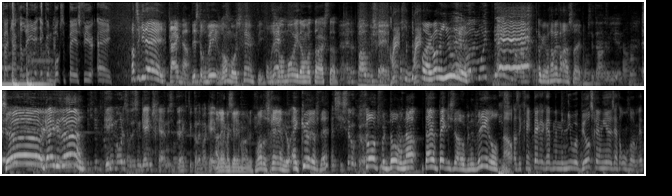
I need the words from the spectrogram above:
Vijf jaar geleden ik unboxte PS4, ey. Hartstikke idee! Kijk nou, dit is toch Wel een wereld. mooi schermpje. Dat is Oprecht. wel mooier dan wat daar staat. Ja, en een pauperscherm. Verdomme, wat een unit! Hey, wat een mooi ding man. Oké, we gaan hem even aansluiten. Zit daar nu hier in. Zo, kijk eens aan! Weet je de game modus? Want het is een gamescherm, dus het heeft natuurlijk alleen maar game Alleen maar game mode. Wat een scherm, joh. En curved, hè? En Sissoko. Godverdomme, nou, tijd om packjes te openen, wereld. Nou, als ik geen package heb met mijn nieuwe beeldscherm hier, is het echt ongelooflijk. En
